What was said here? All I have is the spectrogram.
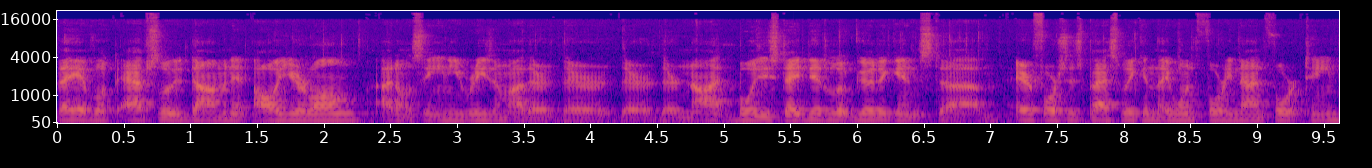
They have looked absolutely dominant all year long. I don't see any reason why they're they're they're they're not. Boise State did look good against um Air Force this past week, and they won 49-14.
